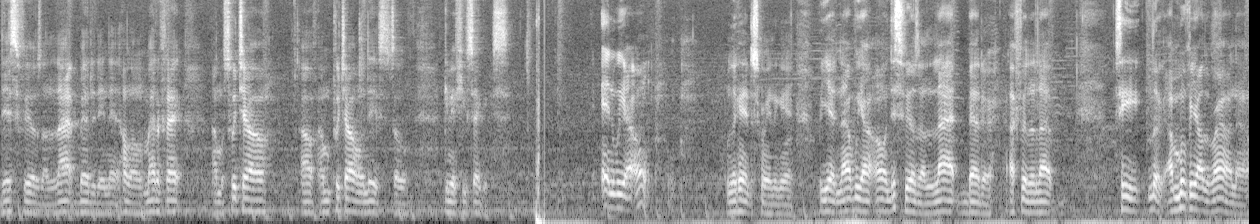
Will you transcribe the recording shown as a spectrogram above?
This feels a lot better than that. Hold on, matter of fact, I'm gonna switch y'all off. I'm gonna put y'all on this, so give me a few seconds. And we are on. I'm looking at the screen again. But yeah, now we are on. This feels a lot better. I feel a lot. See, look, I'm moving y'all around now.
